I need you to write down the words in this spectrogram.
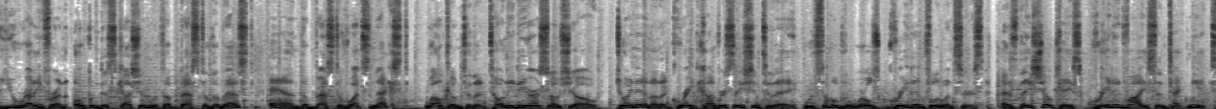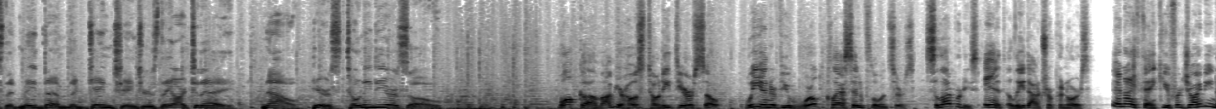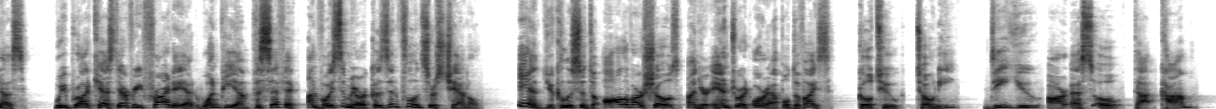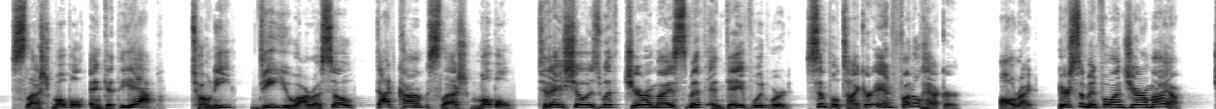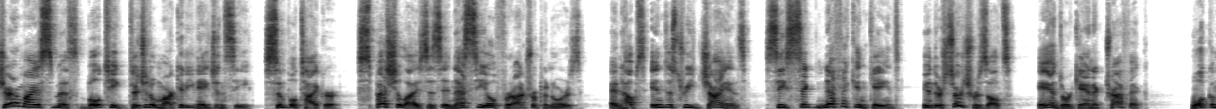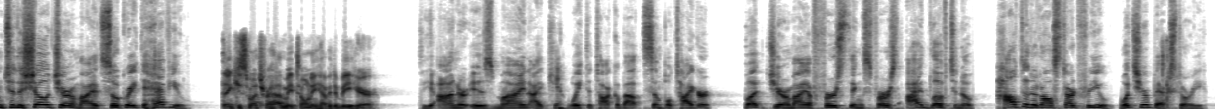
Are you ready for an open discussion with the best of the best and the best of what's next? Welcome to the Tony D'Urso Show. Join in on a great conversation today with some of the world's great influencers as they showcase great advice and techniques that made them the game changers they are today. Now, here's Tony D'Urso. Welcome. I'm your host, Tony D'Urso. We interview world class influencers, celebrities, and elite entrepreneurs and I thank you for joining us. We broadcast every Friday at 1 p.m. Pacific on Voice America's Influencers channel. And you can listen to all of our shows on your Android or Apple device. Go to Tony, D-U-R-S-O dot com slash mobile and get the app. Tony, D-U-R-S-O dot com slash mobile. Today's show is with Jeremiah Smith and Dave Woodward, Simple Tiger and Funnel Hacker. All right. Here's some info on Jeremiah. Jeremiah Smith's boutique digital marketing agency, Simple Tiger, specializes in SEO for entrepreneurs and helps industry giants see significant gains in their search results and organic traffic. Welcome to the show, Jeremiah. It's so great to have you. Thank you so much for having me, Tony. Happy to be here. The honor is mine. I can't wait to talk about Simple Tiger. But, Jeremiah, first things first, I'd love to know how did it all start for you? What's your backstory?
